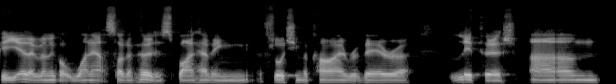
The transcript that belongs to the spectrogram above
but yeah, they've only got one outside of her, despite having Floortje Mackaij, Rivera, Lippert. Um,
